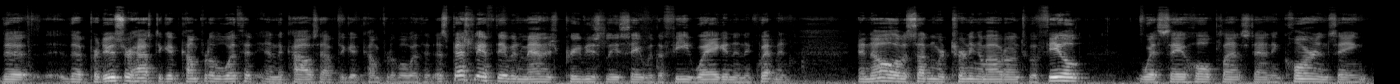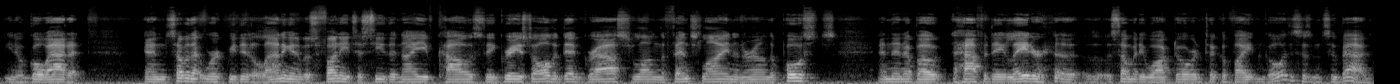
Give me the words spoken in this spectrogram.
the the producer has to get comfortable with it, and the cows have to get comfortable with it. Especially if they've been managed previously, say with a feed wagon and equipment, and now all of a sudden we're turning them out onto a field with say whole plant standing corn and saying, you know, go at it. And some of that work we did at Lanigan, it was funny to see the naive cows. They grazed all the dead grass along the fence line and around the posts and then about half a day later, somebody walked over and took a bite and go, oh, this isn't too bad.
